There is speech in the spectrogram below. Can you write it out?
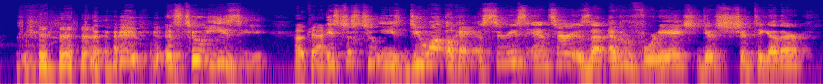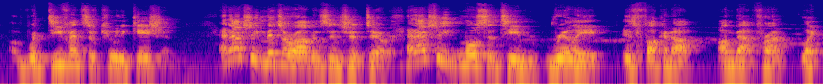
it's too easy. okay. It's just too easy. Do you want? Okay, a serious answer is that Evan Fournier should get his shit together with defensive communication, and actually Mitchell Robinson should too. And actually, most of the team really is fucking up on that front, like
